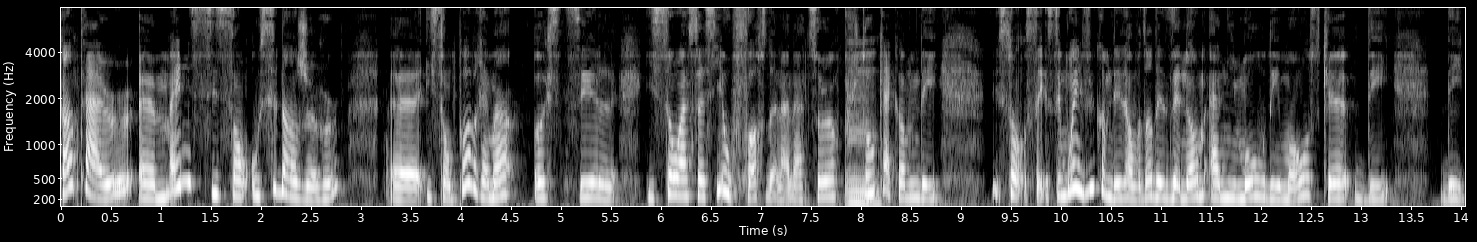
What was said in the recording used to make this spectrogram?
Quant à eux, euh, même s'ils sont aussi dangereux, euh, ils sont pas vraiment hostiles. Ils sont associés aux forces de la nature plutôt Mm. qu'à comme des. Ils sont, c'est, c'est moins vu comme des, on va dire, des énormes animaux ou des monstres que des, des.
